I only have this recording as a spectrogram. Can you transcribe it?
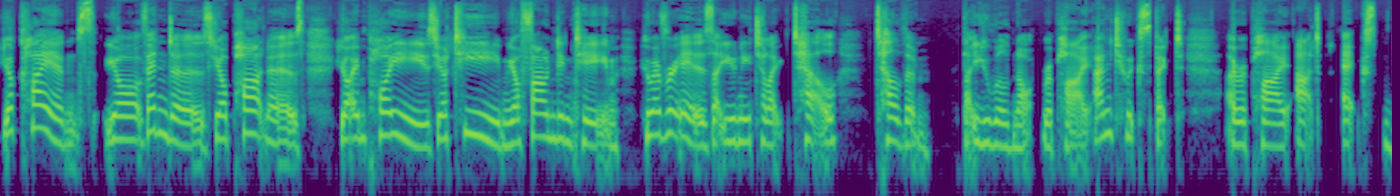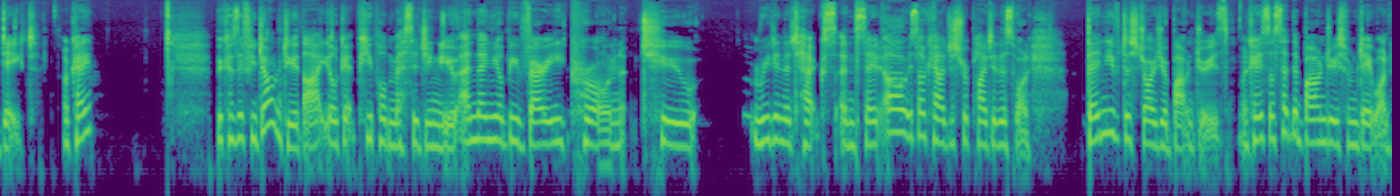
your clients, your vendors, your partners, your employees, your team, your founding team, whoever it is that you need to like tell, tell them that you will not reply and to expect a reply at X date. Okay? Because if you don't do that, you'll get people messaging you and then you'll be very prone to reading the text and saying, oh, it's okay, I'll just reply to this one. Then you've destroyed your boundaries. Okay, so set the boundaries from day one.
